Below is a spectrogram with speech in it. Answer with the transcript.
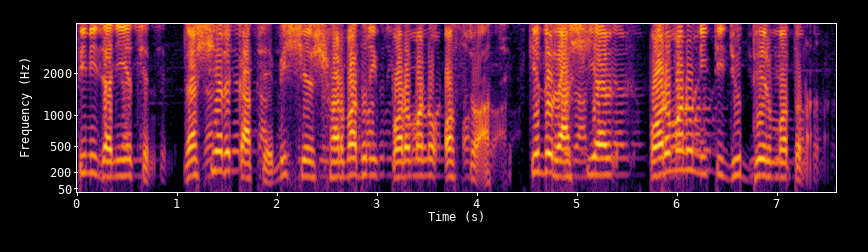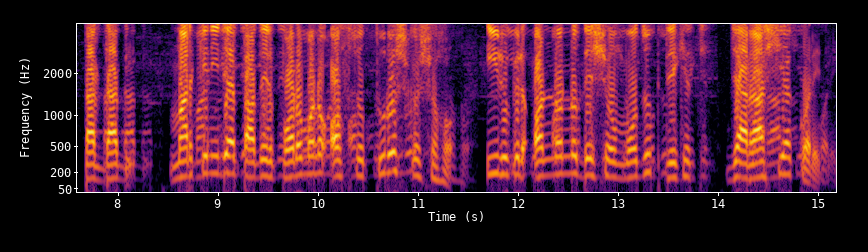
তিনি জানিয়েছেন, রাশিয়ার কাছে বিশ্বের সর্বাধুনিক পরমাণু অস্ত্র আছে। কিন্তু রাশিয়ার পরমাণু নীতি যুদ্ধের মতো না। তার দাবি মার্কিনীরা তাদের পরমাণু অস্ত্র তুরস্ক সহ ইউরোপের অন্যান্য দেশেও মজুত রেখেছে, যা রাশিয়া করেনি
